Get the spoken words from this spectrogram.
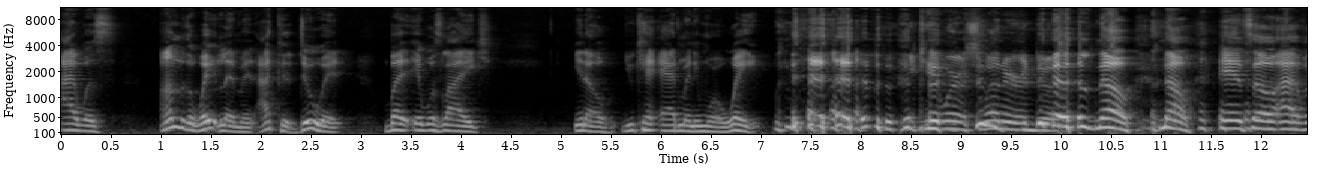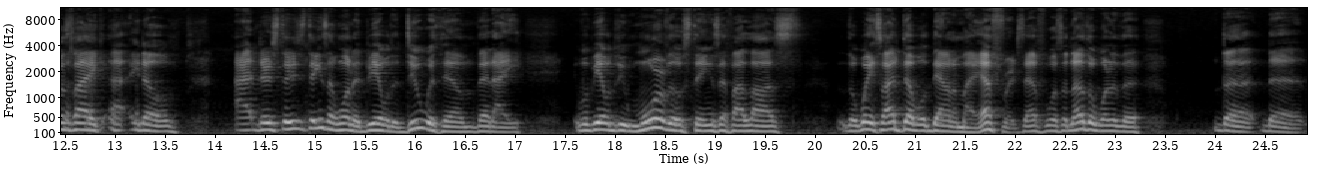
I was under the weight limit, I could do it, but it was like, you know, you can't add any more weight. you can't wear a sweater and do it. no, no. And so I was like, uh, you know, I, there's there's things I want to be able to do with him that I will be able to do more of those things if I lost the weight. So I doubled down on my efforts. That was another one of the the the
